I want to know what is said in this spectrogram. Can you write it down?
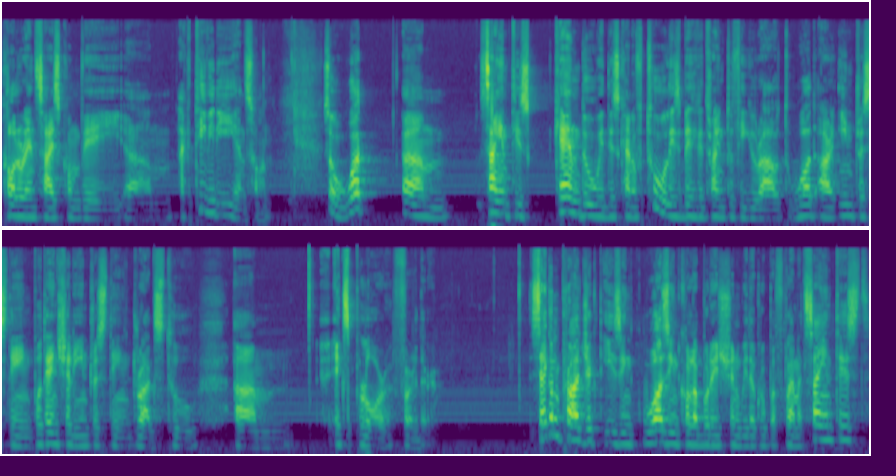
color and size convey um, activity and so on. So what um, scientists can do with this kind of tool is basically trying to figure out what are interesting, potentially interesting drugs to um, explore further. Second project is in, was in collaboration with a group of climate scientists.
